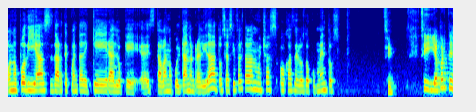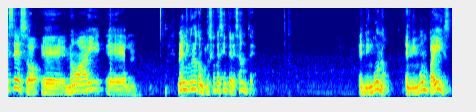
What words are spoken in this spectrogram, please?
o no podías darte cuenta de qué era lo que estaban ocultando en realidad. O sea, sí faltaban muchas hojas de los documentos. Sí, sí, y aparte es eso, eh, no hay, em, no hay ninguna conclusión que sea interesante. En ninguno, en ningún país.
